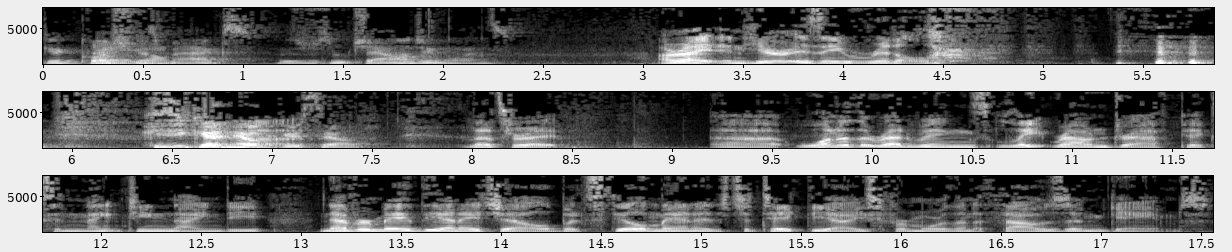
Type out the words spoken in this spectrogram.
good questions, go. Max. Those are some challenging ones. All right, and here is a riddle. Because you couldn't help Uh, yourself. That's right. Uh, one of the Red Wings' late round draft picks in 1990 never made the NHL, but still managed to take the ice for more than a thousand games.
